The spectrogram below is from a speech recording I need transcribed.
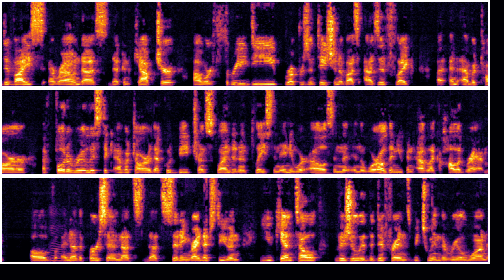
device around us that can capture our 3D representation of us as if like an avatar, a photorealistic avatar that could be transplanted and placed in anywhere else in the in the world, and you can have like a hologram of mm. another person that's that's sitting right next to you, and you can't tell visually the difference between the real one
